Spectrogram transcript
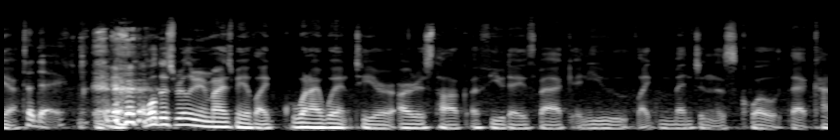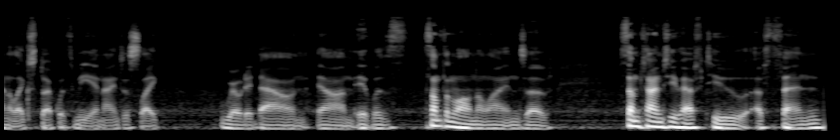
yeah. today. well, this really reminds me of like when I went to your artist talk a few days back, and you like mentioned this quote that kind of like stuck with me, and I just like wrote it down. Um, it was something along the lines of sometimes you have to offend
